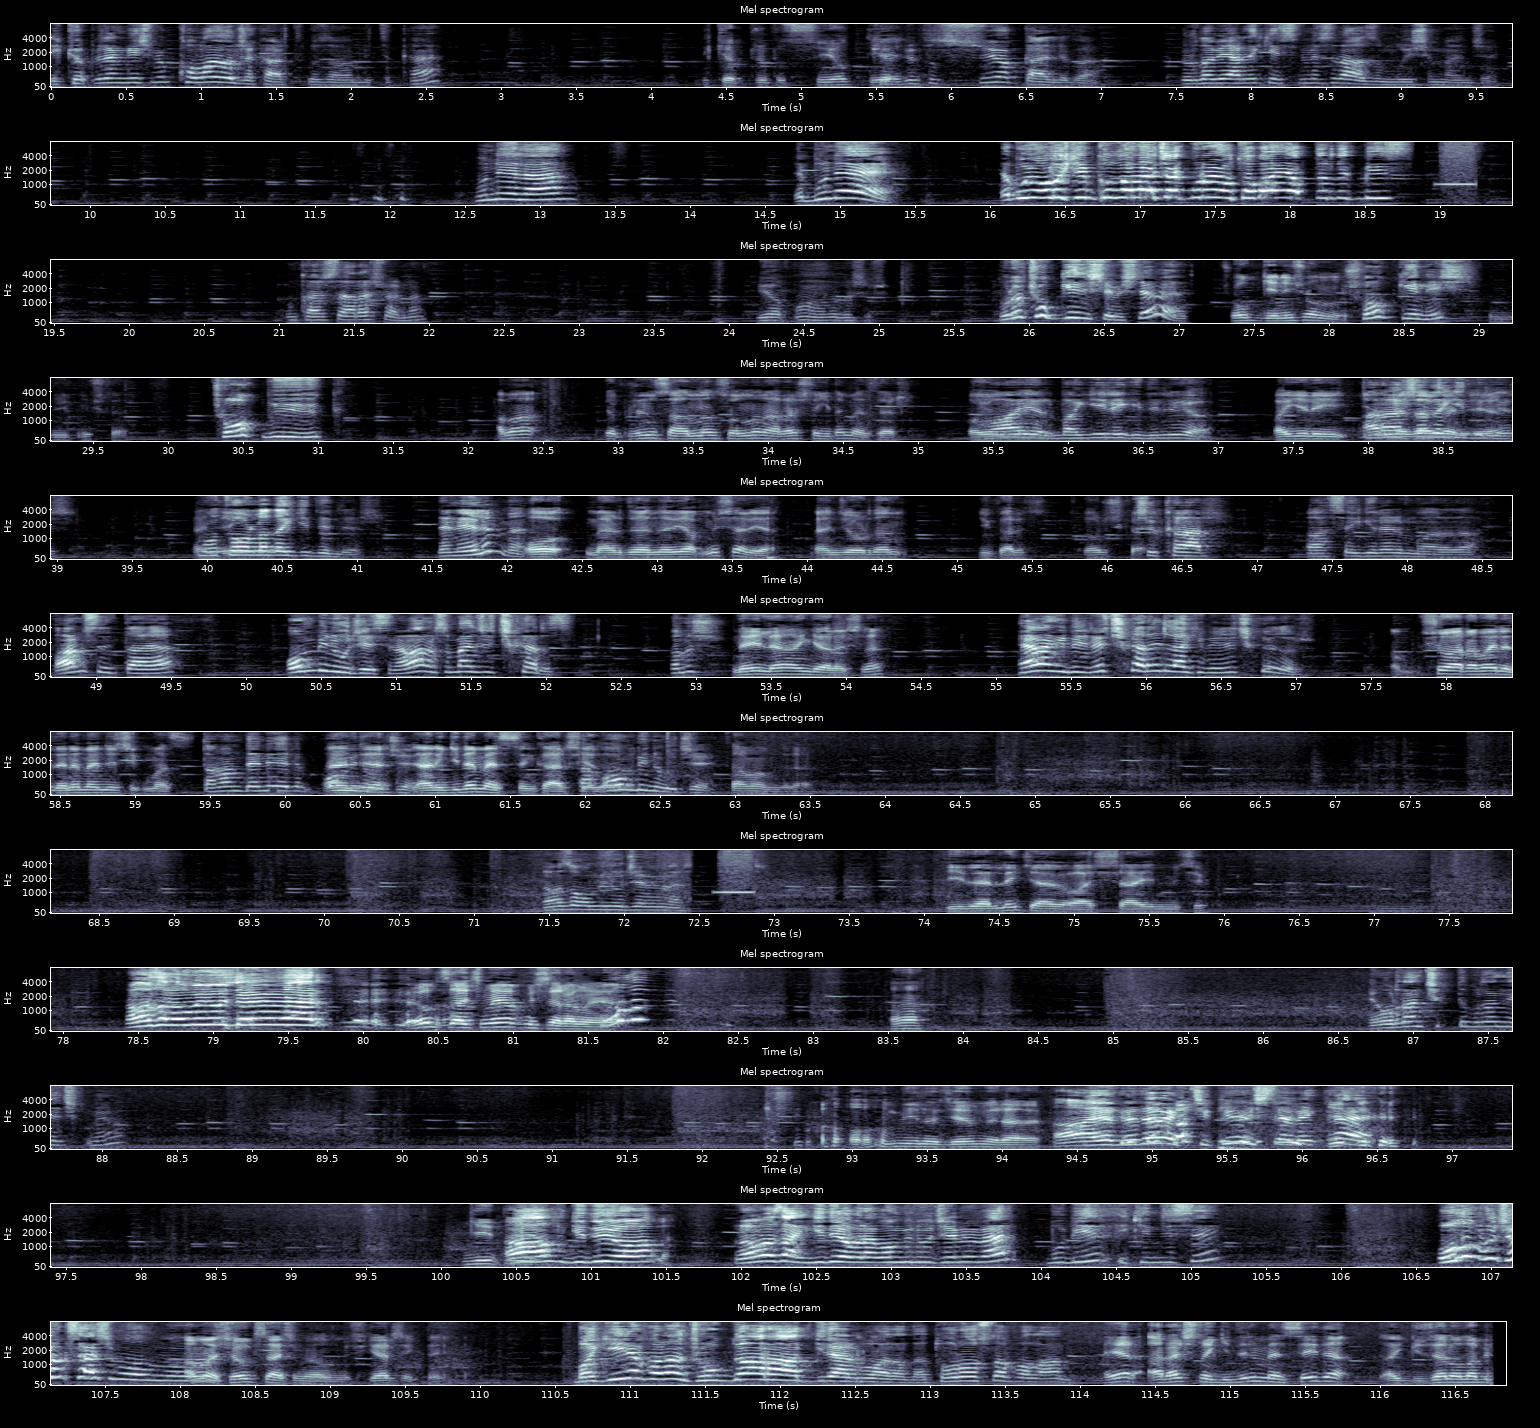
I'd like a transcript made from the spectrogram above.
E köprüden geçmek kolay olacak artık o zaman bir tık ha? Bir köprü pususu yok diye. Köprü pususu yok galiba. Şurada bir yerde kesilmesi lazım bu işin bence. bu ne lan? E bu ne? E bu yolu kim kullanacak buraya? Otoban yaptırdık biz. Bu karşıda araç var lan. Yok lan onu boşver. Bura çok genişlemiş değil mi? Çok geniş olmuş. Çok geniş. Çok büyütmüşler. Çok büyük. Ama köprünün sağından solundan araçla gidemezler. O yönden- Hayır, buggy ile gidiliyor. Gidilmez Araçla da bence ya. gidilir. Bence Motorla da gidilir. gidilir. Deneyelim mi? O merdivenleri yapmışlar ya. Bence oradan yukarı doğru çıkar. Çıkar. Bahse girelim bu arada. Var mısın iddiaya? 10.000 UC'sine var mısın? Bence çıkarız. Konuş. Neyle hangi araçla? Herhangi biriyle çıkar illaki biriyle çıkıyordur. Şu arabayla dene bence çıkmaz. Tamam deneyelim. 10.000 Bence UC. yani gidemezsin karşıya Tamam doğru. 10.000 UC. Tamamdır abi. Ramazan 10.000 UC'mi ver. İlerle ki abi o aşağı in mi çık. Ramazan 10.000 UC'mi ver. Yok saçma yapmışlar ama ya. Oğlum. Aha. E oradan çıktı buradan niye çıkmıyor? 10 bin hocam ver abi. Hayır ne demek çıkıyor işte bekle. Git. Al gidiyor. Allah. Ramazan gidiyor bırak 10.000 UC'mi ver. Bu bir. ikincisi. Oğlum bu çok saçma olmuş. Ama çok saçma olmuş gerçekten. Buggy falan çok daha rahat gider bu arada. Toros'la falan. Eğer araçla gidilmeseydi güzel olabilir.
